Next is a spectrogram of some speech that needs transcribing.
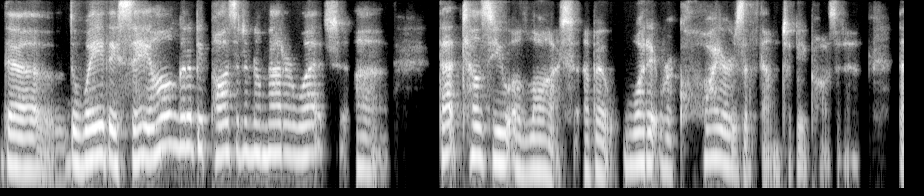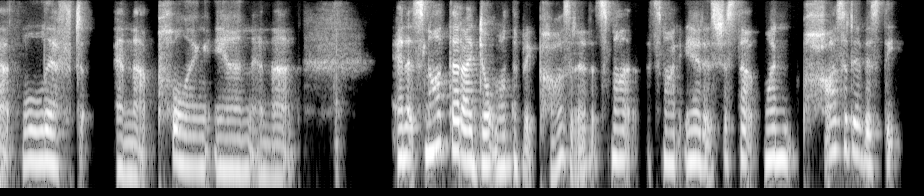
the the way they say oh i'm going to be positive no matter what uh, that tells you a lot about what it requires of them to be positive. That lift and that pulling in and that and it's not that i don't want them to be positive. It's not it's not it. It's just that when positive is the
